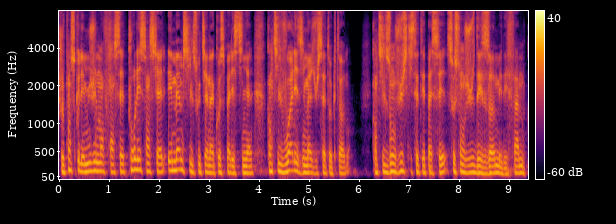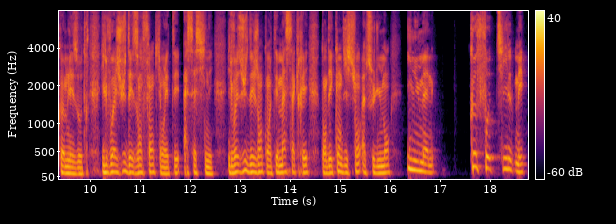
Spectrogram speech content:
Je pense que les musulmans français, pour l'essentiel, et même s'ils soutiennent la cause palestinienne, quand ils voient les images du 7 octobre, quand ils ont vu ce qui s'était passé, ce sont juste des hommes et des femmes comme les autres. Ils voient juste des enfants qui ont été assassinés. Ils voient juste des gens qui ont été massacrés dans des conditions absolument inhumaines. Que faut-il, mais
